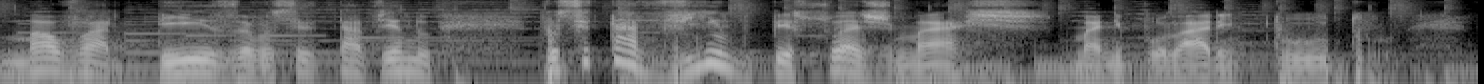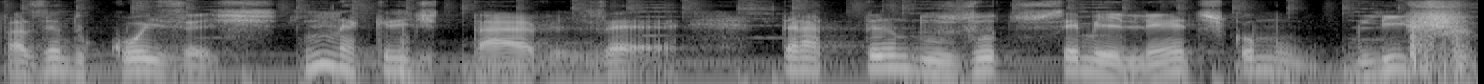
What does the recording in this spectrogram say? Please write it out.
malvadeza. Você está vendo. Você está vendo pessoas más manipularem tudo, fazendo coisas inacreditáveis, é, tratando os outros semelhantes como lixo.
